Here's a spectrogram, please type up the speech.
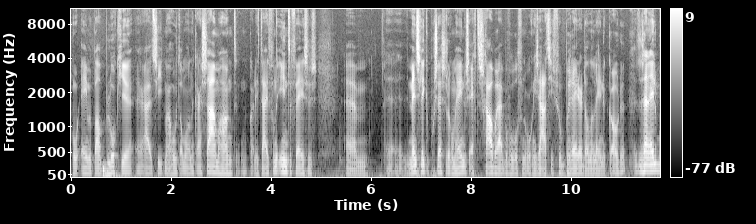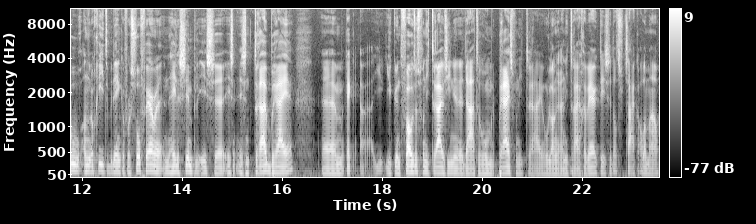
hoe een bepaald blokje eruit ziet, maar hoe het allemaal aan elkaar samenhangt. De kwaliteit van de interfaces. Um, de menselijke processen eromheen. Dus echt de schaalbaarheid bijvoorbeeld van de organisatie is veel breder dan alleen de code. Er zijn een heleboel analogieën te bedenken voor software. Een hele simpele is, is, is een trui breien. Um, kijk, uh, je, kunt foto's van die trui zien in de dataroom, de prijs van die trui, hoe lang er aan die trui gewerkt is, dat soort zaken allemaal.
